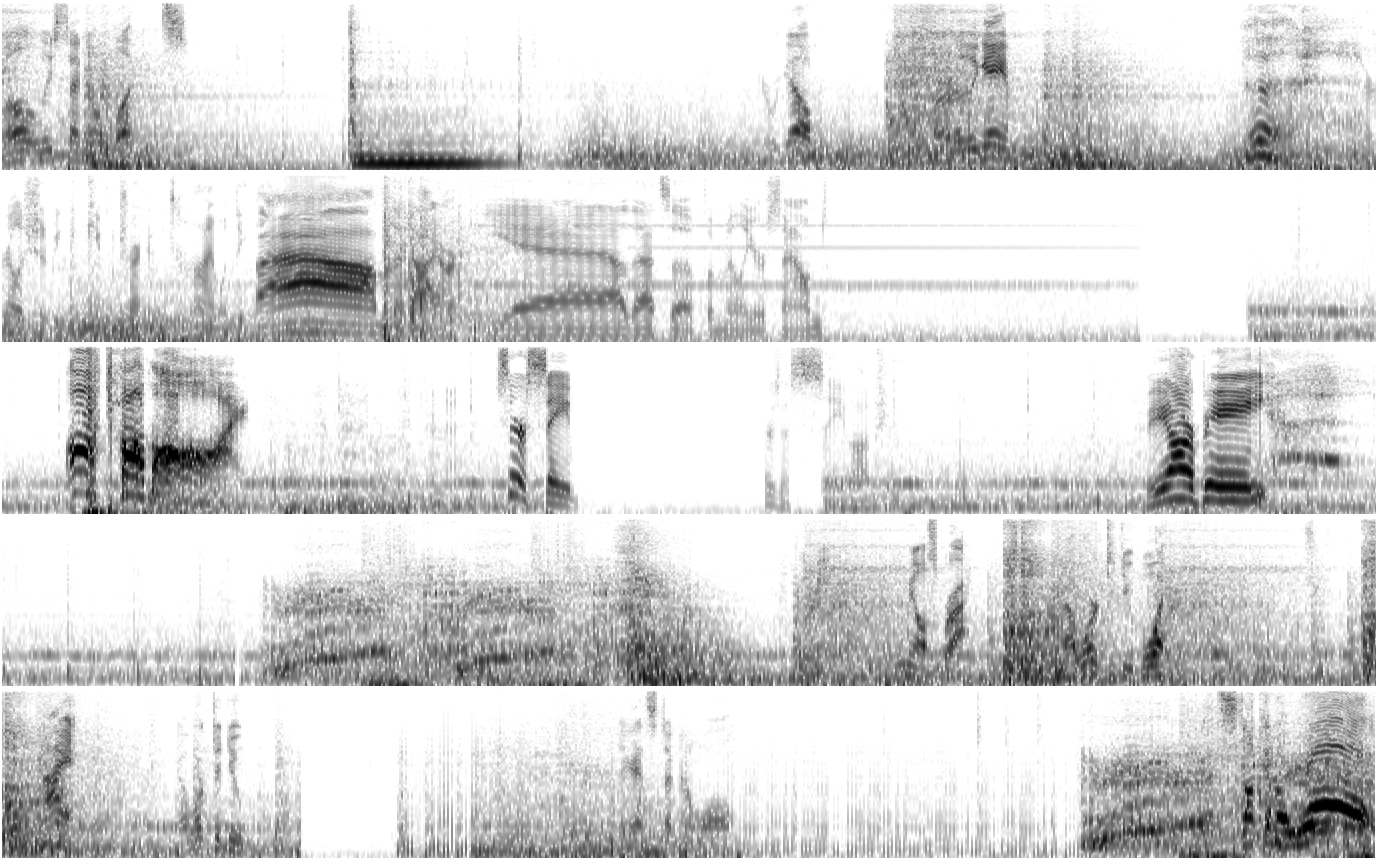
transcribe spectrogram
Well, at least I know buttons. Here we go. Start of the game. I really should be keeping track of time with the. Ah, I'm gonna die, aren't? I? Yeah, that's a familiar sound. Oh, come on! Is there a save? There's a save option. BRB! Give me, give me all spry. Got work to do, boy. Deny it. Got work to do. I got stuck in a wall. I got stuck in a wall!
